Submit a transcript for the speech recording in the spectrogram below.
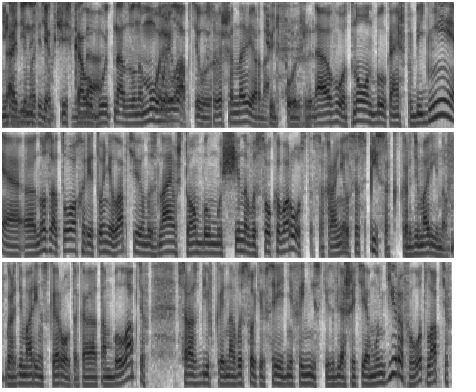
Один из тех, в честь кого да. будет названо море, море Лаптевых. Совершенно верно. Чуть позже. А, вот. Но он был, конечно, победнее, э, но зато о Харитоне Лаптеве мы знаем, что он был мужчина высокого роста. Сохранился список гардемаринов, гардемаринская рота, когда там был Лаптев с разбивкой на высоких, средних и низких для шитья мундиров. И вот Лаптев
